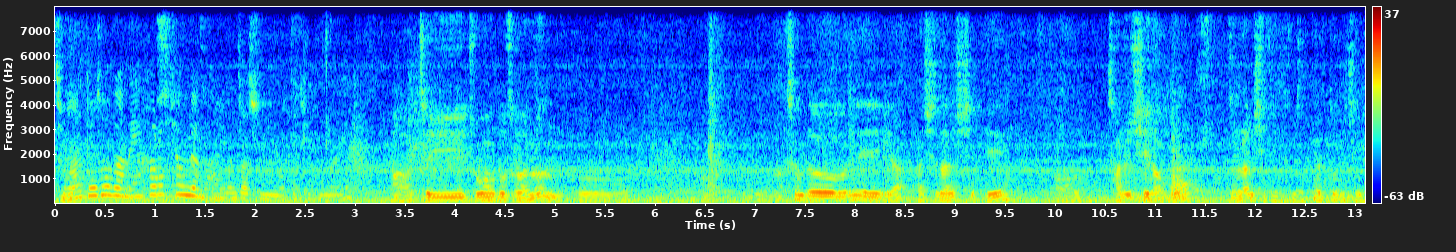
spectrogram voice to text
중앙도서관의 하루 평균 방문자 수는 어떻게 되나요? 아, 저희 중앙도서관은 그, 어, 학생들이 야- 아시다시피 어, 자료실하고 열람실이 그 별도로 지금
